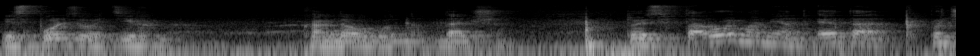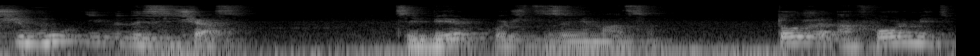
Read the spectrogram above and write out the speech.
использовать их когда угодно дальше. То есть второй момент это почему именно сейчас тебе хочется заниматься. Тоже оформить,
